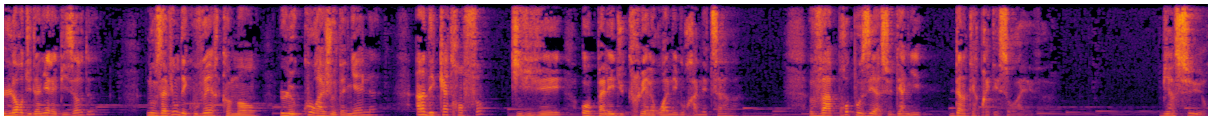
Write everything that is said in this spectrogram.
Lors du dernier épisode, nous avions découvert comment le courageux Daniel, un des quatre enfants qui vivaient au palais du cruel roi Nebuchadnezzar, va proposer à ce dernier d'interpréter son rêve. Bien sûr,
